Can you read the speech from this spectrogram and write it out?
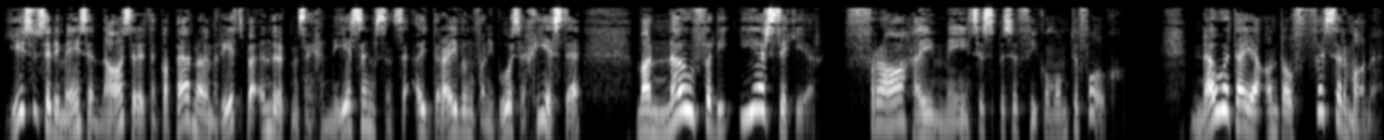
Jesus het die mense in Nasaret en Kapernaum reeds beïndruk met sy genesings en sy uitdrywing van die bose geeste, maar nou vir die eerste keer vra hy mense spesifiek om hom te volg. Nou het hy 'n aantal vissermanne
